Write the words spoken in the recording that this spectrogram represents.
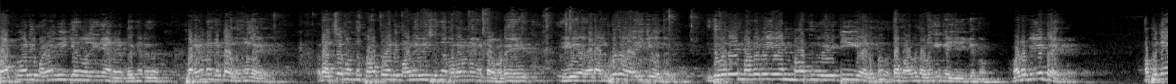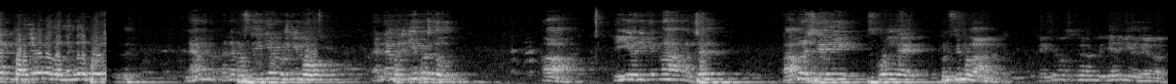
പാട്ടുപാടി മഴ വീക്കാന്ന് പറഞ്ഞാണ് കേട്ടോ ഇങ്ങനെ പറയണം കേട്ടോ നിങ്ങളെ. ഒരു അച്ഛൻ വന്ന് പാട്ടുപാടി മഴ വീശുന്ന പറയണം കേട്ടോ. അവിടെ ഈ- ഒരു അത്ഭുതമായിരിക്കും അത്. ഇതുവരെ മഴ പെയ്യാൻ മാറ്റി വെയിറ്റ് ചെയ്യുകയായിരുന്നു ഇതാ മഴ തുടങ്ങി കഴിഞ്ഞിരിക്കുന്നു മഴ പെയ്യട്ടെ? അപ്പൊ ഞാൻ പറഞ്ഞു വന്നത് നിങ്ങൾ പോയി ഞാൻ എന്നെ പ്രസംഗിക്കാൻ വിളിക്കുമ്പോ എന്നെ പരിചയപ്പെടുത്തും. ആ ഈ ഒരിക്കുന്ന അച്ഛൻ താമരശ്ശേരി സ്കൂളിലെ പ്രിൻസിപ്പളാണ്. വിചാരിക്കുന്നത്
